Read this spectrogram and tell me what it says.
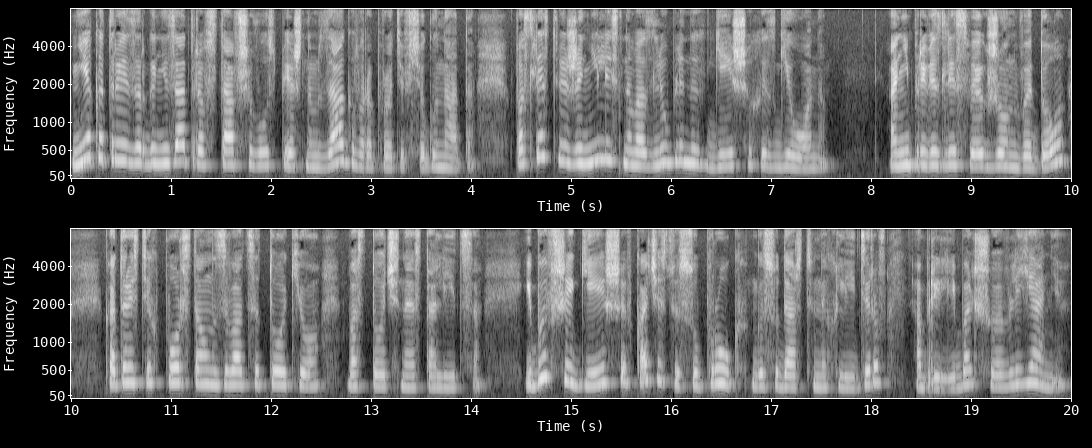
Некоторые из организаторов ставшего успешным заговора против сёгуната впоследствии женились на возлюбленных гейшах из Геона – они привезли своих жен в Эдо, который с тех пор стал называться Токио, восточная столица, и бывшие гейши в качестве супруг государственных лидеров обрели большое влияние.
